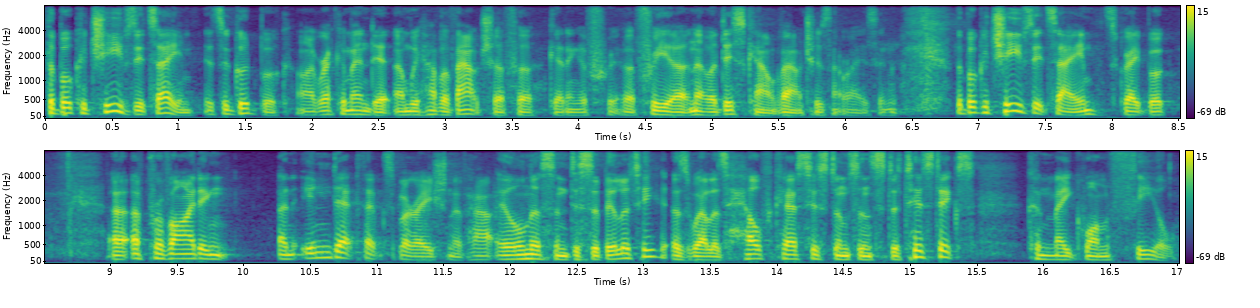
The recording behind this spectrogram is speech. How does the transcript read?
The book achieves its aim. It's a good book. I recommend it, and we have a voucher for getting a free, a free uh, no, a discount voucher. Is that right? The book achieves its aim. It's a great book uh, of providing an in-depth exploration of how illness and disability, as well as healthcare systems and statistics, can make one feel.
